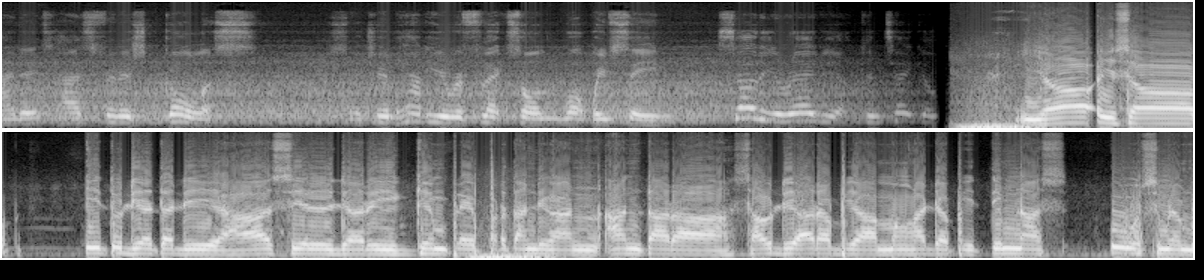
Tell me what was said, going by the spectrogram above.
and it has finished goalless. So, Jim, how do you reflect on what we've seen? Saudi Arabia can take a Yo Isop itu dia tadi hasil dari gameplay pertandingan antara Saudi Arabia menghadapi timnas U19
